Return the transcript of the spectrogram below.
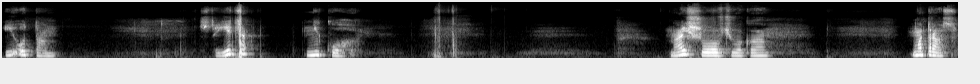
І отам. Стається нікого. Найшов чувака. Матрас.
